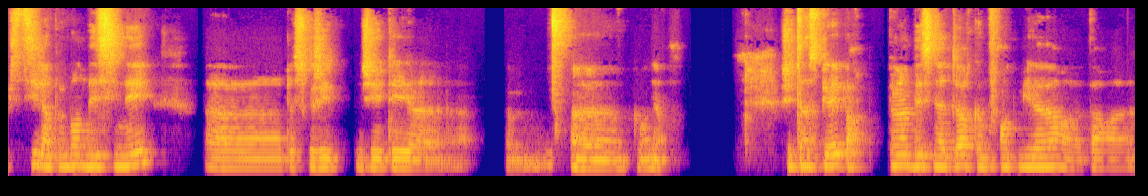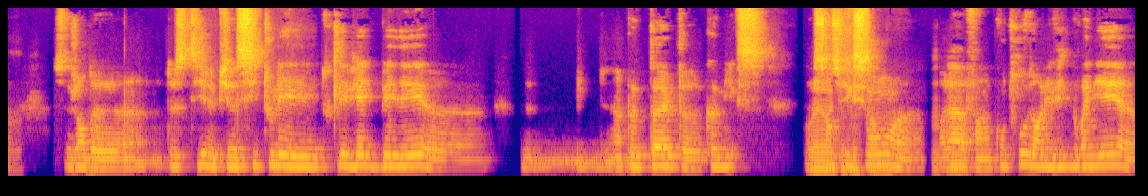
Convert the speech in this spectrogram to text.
style un peu bande dessinée, parce que j'ai j'ai été comment dire, j'ai été inspiré par plein de dessinateurs comme Frank Miller, par ce genre de, de style, et puis aussi tous les toutes les vieilles BD un peu pulp, euh, comics, science-fiction, euh, voilà, enfin qu'on trouve dans les vides greniers euh,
